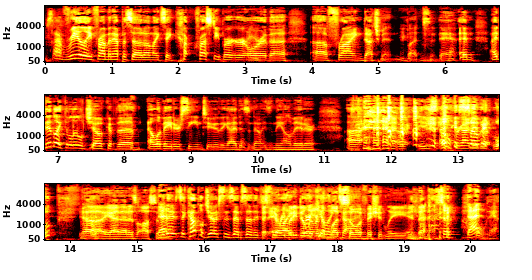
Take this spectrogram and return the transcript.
is not really from an episode on like say Krusty Burger Mm. or the uh, Frying Dutchman. But Mm-hmm. yeah, and I did like the little joke of the elevator scene too. The guy doesn't know he's in the elevator. Uh, or oh, forgot so to do good. it. Whoop. Uh, yeah, that is awesome. And there's a couple jokes in this episode that that just feel everybody like we're delivered the killing blood so time. efficiently, and that, So that Oh, yeah,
